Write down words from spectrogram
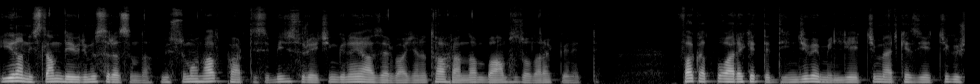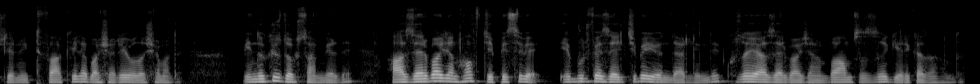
İran İslam Devrimi sırasında Müslüman Halk Partisi bir süre için Güney Azerbaycan'ı Tahran'dan bağımsız olarak yönetti. Fakat bu hareket de dinci ve milliyetçi merkeziyetçi güçlerin ittifakıyla başarıya ulaşamadı. 1991'de Azerbaycan Halk Cephesi ve Ebu'l-Fez Elçibey önderliğinde Kuzey Azerbaycan'ın bağımsızlığı geri kazanıldı.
